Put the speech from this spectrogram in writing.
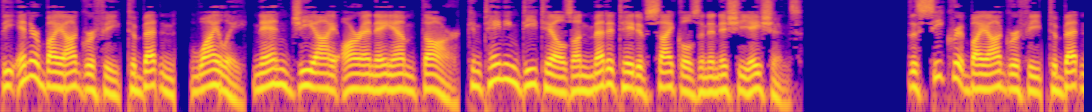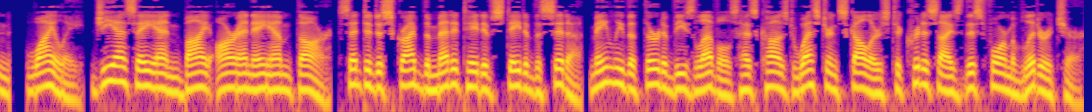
The inner biography Tibetan, Wylie, Nan Gi Rnam Thar, containing details on meditative cycles and initiations. The Secret Biography Tibetan, Wylie, Gsan by Rnam Thar, said to describe the meditative state of the Siddha, mainly the third of these levels has caused Western scholars to criticize this form of literature.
